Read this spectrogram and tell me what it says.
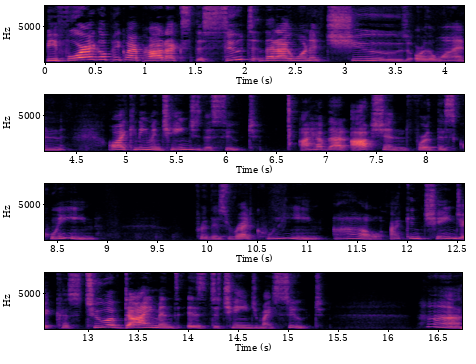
before I go pick my products, the suit that I want to choose or the one, oh, I can even change the suit. I have that option for this queen, for this red queen. Oh, I can change it because two of diamonds is to change my suit. Huh.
